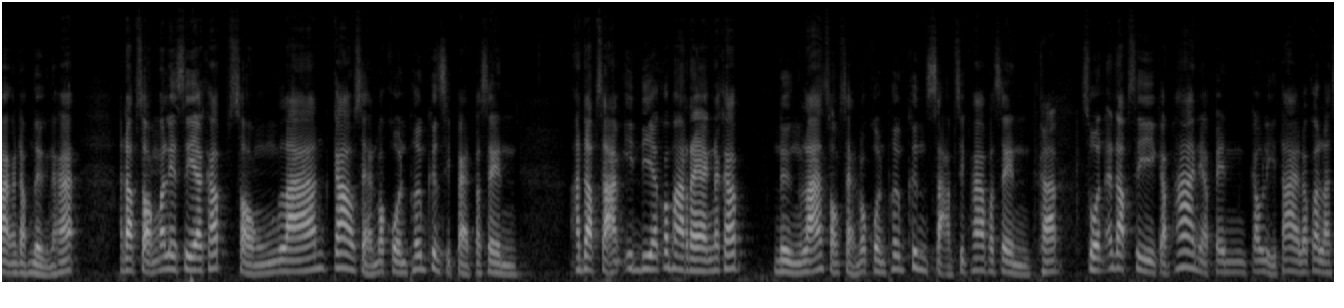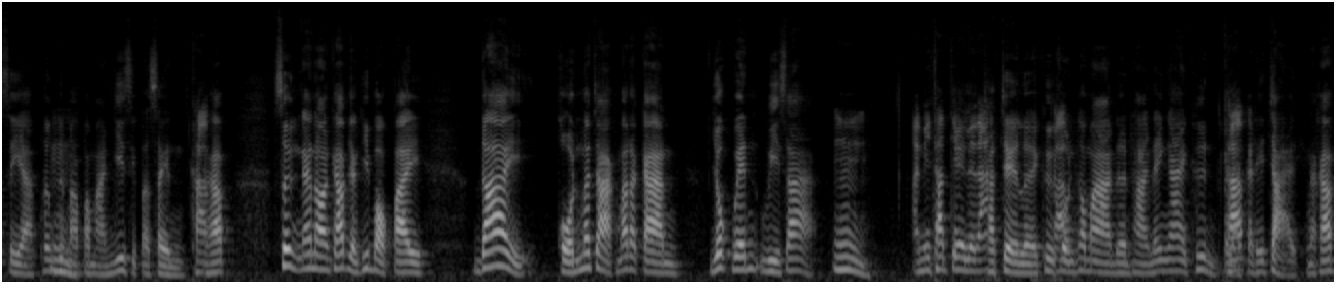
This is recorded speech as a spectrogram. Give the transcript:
าก ๆ อันดับหนึ่งนะฮะ อันดับ 2 มาเลเซียครับ2ล้าน9แสนกว่าคน เพิ่มขึ้น 18%อันดับ 3 อินเดียก็มาแรงนะครับ 1ล้าน2แสนกว่าคนเพิ่มขึ้น 35%ครับ ส่วนอันดับ 4 กับ 5 เนี่ยเป็นเกาหลีใต้แล้วก็รัสเซียเพิ่มขึ้นมาประมาณ 20%ครับนะครับ ซึ่งแน่นอนครับอย่างที่บอกไปได้ผลมาจากมาตรการยกเว้นวีซ่าอืมอันนี้ชัดเจนเลยนะ ชัดเจนเลยคือครับคนเข้ามาเดินทางได้ง่ายขึ้นประหครัยับดการใช้จ่ายนะครับ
